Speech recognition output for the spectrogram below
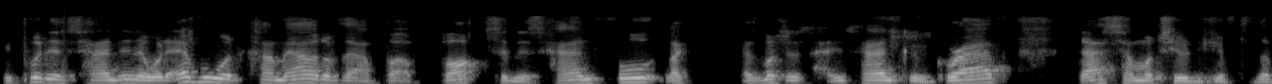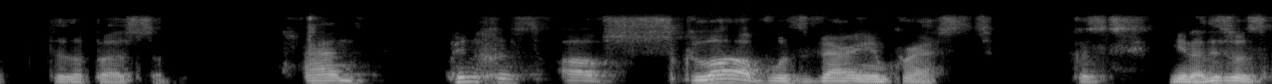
He put his hand in, and whatever would come out of that box in his handful, like as much as his hand could grab, that's how much he would give to the to the person. And Pinchas of Shklov was very impressed because you know this was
